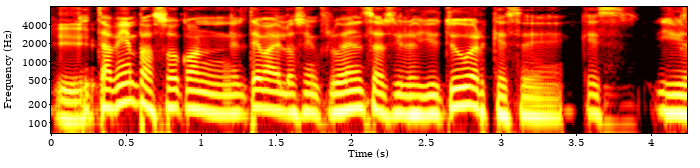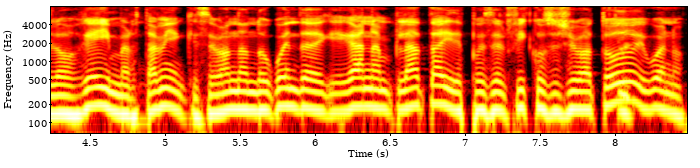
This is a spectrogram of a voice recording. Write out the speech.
Y también pasó con el tema de los influencers y los youtubers que se, que es- y los gamers también, que se van dando cuenta de que ganan plata y después el fisco se lleva todo y bueno,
